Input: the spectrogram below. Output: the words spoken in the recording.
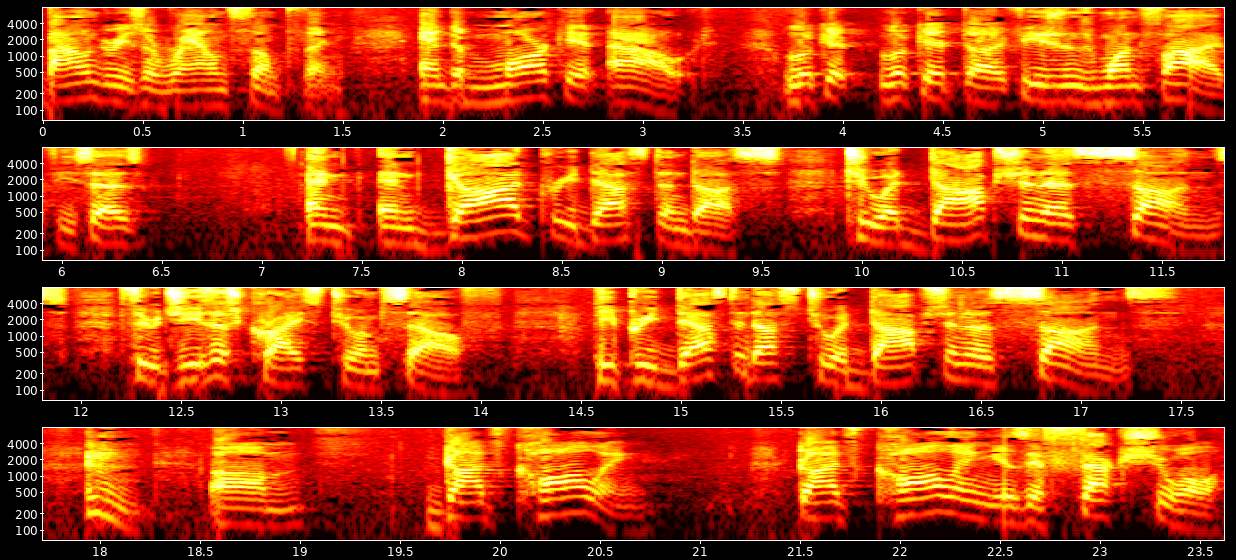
boundaries around something and to mark it out. Look at look at uh, Ephesians 1:5. He says, and, and God predestined us to adoption as sons through Jesus Christ to himself. He predestined us to adoption as sons. um, God's calling God's calling is effectual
